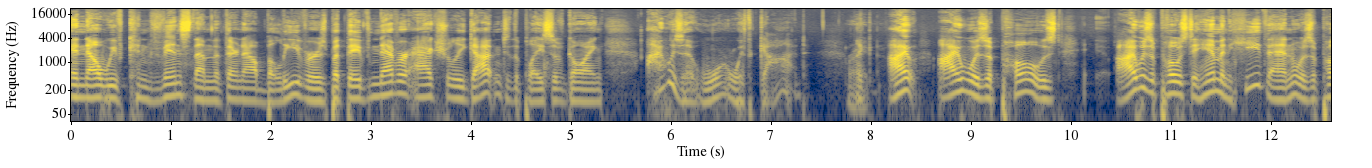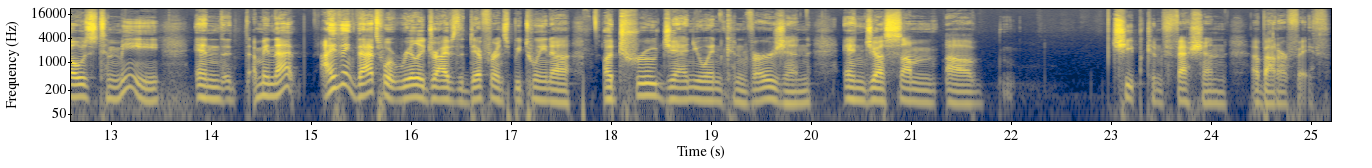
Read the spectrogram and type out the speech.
and now we've convinced them that they're now believers, but they've never actually gotten to the place of going, I was at war with God. Right. Like I I was opposed I was opposed to him and he then was opposed to me and I mean that I think that's what really drives the difference between a a true genuine conversion and just some uh, cheap confession about our faith.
